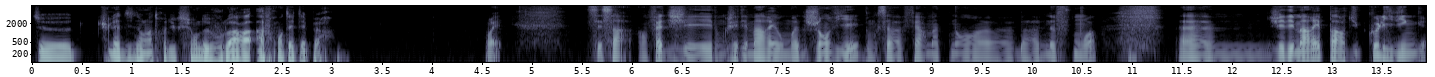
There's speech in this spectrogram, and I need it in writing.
tu l'as dit dans l'introduction de vouloir affronter tes peurs. Oui, c'est ça. En fait, j'ai donc j'ai démarré au mois de janvier, donc ça va faire maintenant euh, bah, 9 mois. j'ai démarré par du co-living,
